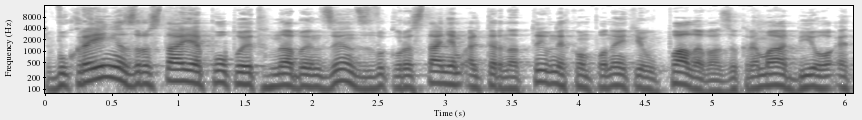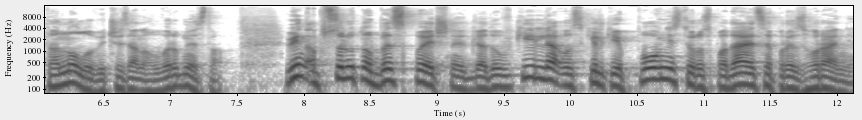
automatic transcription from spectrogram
в Україні зростає попит на бензин з використанням альтернативних компонентів палива, зокрема біоетанолу вітчизняного виробництва. Він абсолютно безпечний для довкілля, оскільки повністю розпадається при згоранні.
